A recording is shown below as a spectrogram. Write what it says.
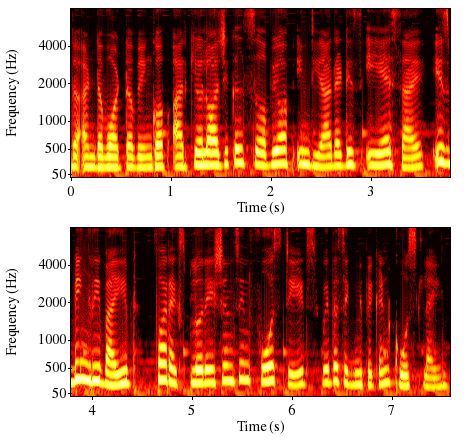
The underwater wing of Archaeological Survey of India, that is ASI, is being revived for explorations in four states with a significant coastline.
